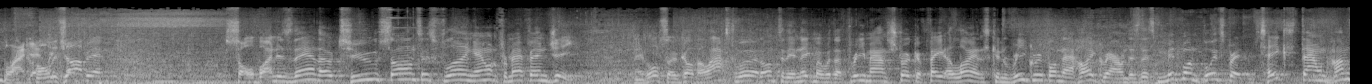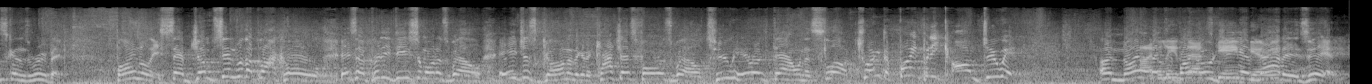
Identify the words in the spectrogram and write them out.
Black hole is up. In. Soulbind is there though. Two Sanses flying out from FNG. They've also got the last word onto the Enigma with a three-man Stroke of Fate alliance can regroup on their high ground as this mid-one Void Spirit takes down Handsken's Rubik. Finally, Seb jumps in with a black hole. It's a pretty decent one as well. Age is gone, and they're going to catch S4 as well. Two heroes down. A Slug trying to fight, but he can't do it. Annihilated by OG, game, and Gary. that is it.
